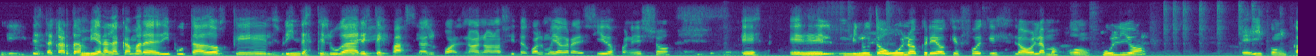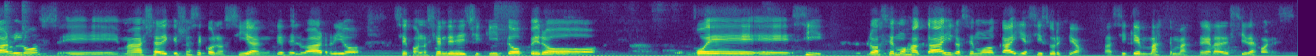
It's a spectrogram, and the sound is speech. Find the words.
Y destacar también a la Cámara de Diputados que les brinda este lugar, este espacio. Tal cual, no, no, no, sí, tal cual, muy agradecidos con ello. el minuto uno creo que fue que lo hablamos con Julio, eh, y con Carlos, eh, más allá de que ellos se conocían desde el barrio, se conocían desde chiquito, pero fue, eh, sí, lo hacemos acá y lo hacemos acá y así surgió. Así que más que más que agradecidas con eso.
